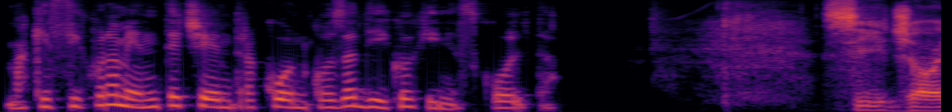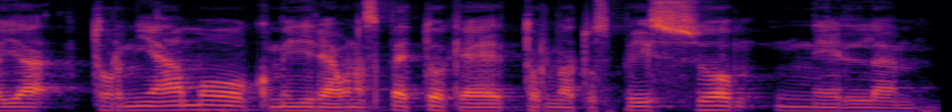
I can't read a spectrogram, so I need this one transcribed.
ma che sicuramente c'entra con cosa dico e chi mi ascolta. Sì, Gioia, torniamo, come dire, a un aspetto che è tornato spesso nel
